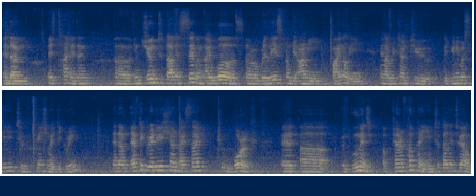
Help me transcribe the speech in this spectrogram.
And um, as time, and then uh, in June 2007, I was uh, released from the army finally, and I returned to the university to finish my degree. And um, after graduation, I started to work at uh, an women's apparel company in 2012.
